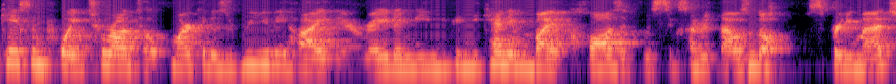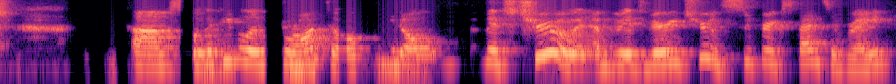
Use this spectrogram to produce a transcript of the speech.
case in point, Toronto market is really high there, right? I mean, you can you can't even buy a closet for six hundred thousand dollars, pretty much. Um, so the people in Toronto, you know, it's true. It, it's very true. It's super expensive, right?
